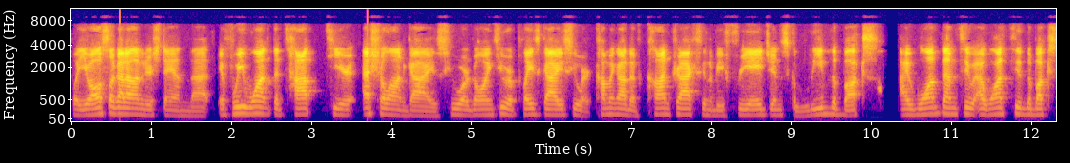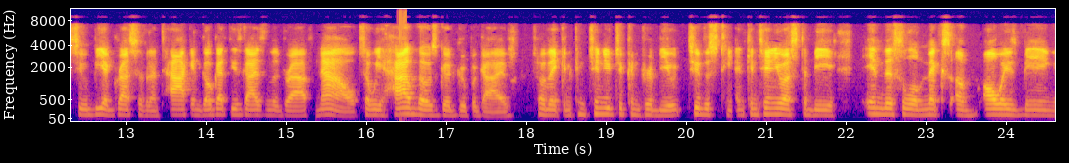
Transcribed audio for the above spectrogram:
But you also got to understand that if we want the top tier echelon guys who are going to replace guys who are coming out of contracts, going to be free agents, leave the Bucs, I want them to. I want the Bucs to be aggressive and attack and go get these guys in the draft now, so we have those good group of guys, so they can continue to contribute to this team and continue us to be in this little mix of always being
